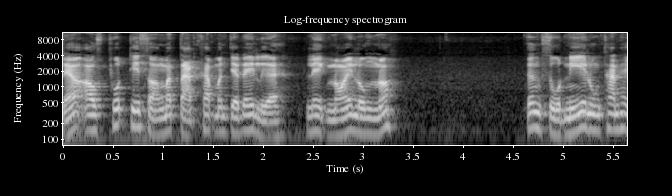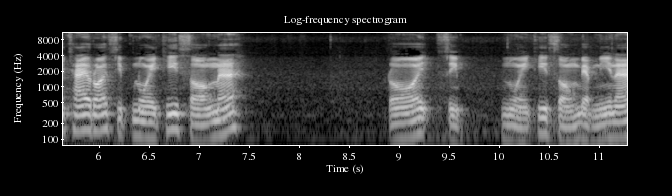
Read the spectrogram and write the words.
แล้วเอาชุดที่สองมาตัดครับ มันจะได้เหลือเลขน้อยลงเนาะซึ่งสูตรนี้ลุงท่านให้ใช้ร้อยสิบหน่วยที่สองนะร้อยสิบหน่วยที่สองแบบนี้นะ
